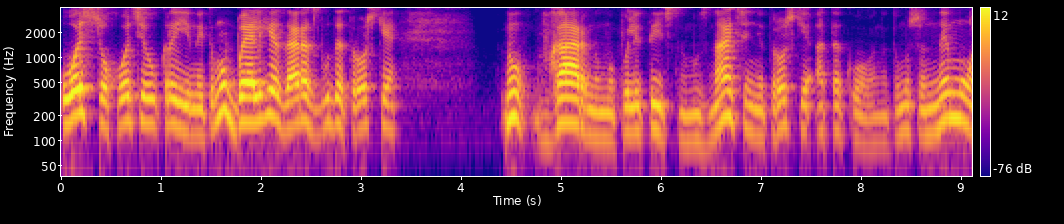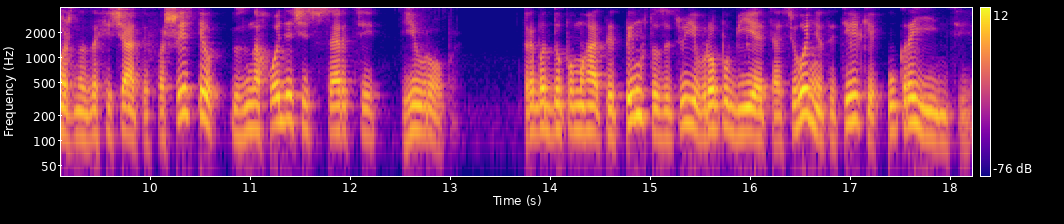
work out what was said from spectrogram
Ось що хоче Україна. І тому Бельгія зараз буде трошки, ну, в гарному політичному значенні трошки атакована, тому що не можна захищати фашистів, знаходячись в серці Європи. Треба допомагати тим, хто за цю Європу б'ється. А сьогодні це тільки українці.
